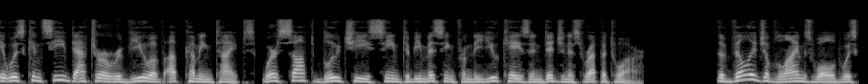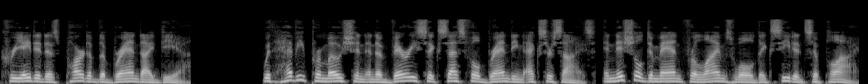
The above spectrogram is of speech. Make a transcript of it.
It was conceived after a review of upcoming types, where soft blue cheese seemed to be missing from the UK's indigenous repertoire. The village of Lymeswold was created as part of the brand idea. With heavy promotion and a very successful branding exercise, initial demand for Lymeswold exceeded supply.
